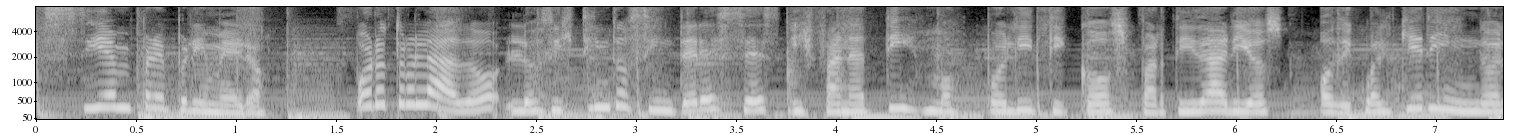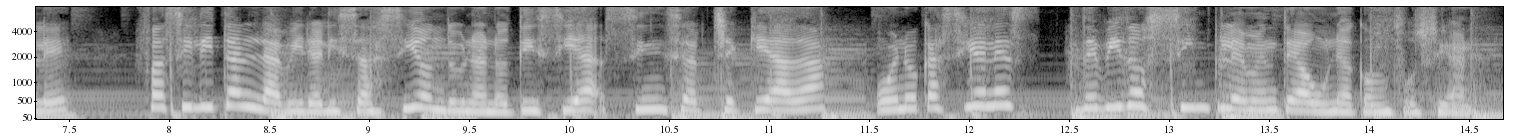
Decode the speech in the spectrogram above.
siempre primero. Por otro lado, los distintos intereses y fanatismos políticos, partidarios o de cualquier índole facilitan la viralización de una noticia sin ser chequeada o en ocasiones debido simplemente a una confusión.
